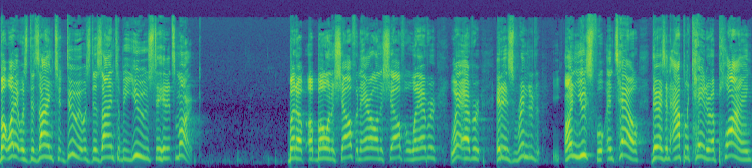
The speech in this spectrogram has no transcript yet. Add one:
But what it was designed to do, it was designed to be used to hit its mark. But a, a bow on a shelf, an arrow on a shelf, or whatever, wherever, it is rendered unuseful until there is an applicator applying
